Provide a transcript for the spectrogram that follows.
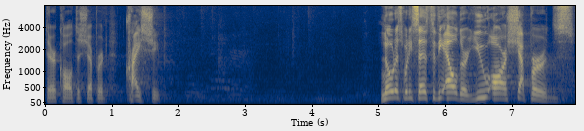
they're called to shepherd Christ's sheep. Notice what he says to the elder you are shepherds.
